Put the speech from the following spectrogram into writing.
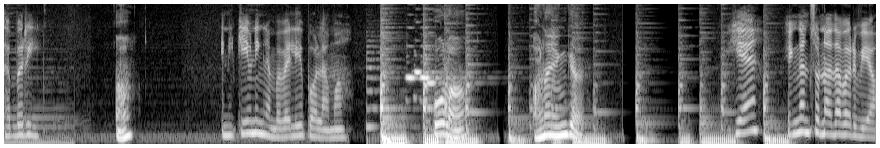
சபரி. ஆ? இன்னைக்கு ஈவினிங் நம்ம வெளியே போகலாமா போகலாம் ஆனால் எங்க? ஏன்? எங்கன்னு சொன்னாதான் வருவியா?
